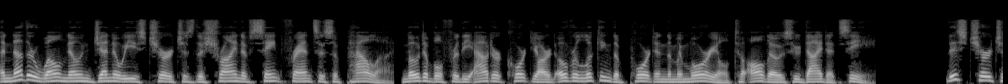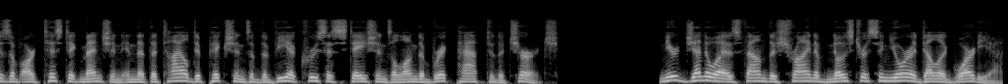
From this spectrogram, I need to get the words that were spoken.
Another well-known Genoese church is the Shrine of Saint Francis of Paola, notable for the outer courtyard overlooking the port and the memorial to all those who died at sea. This church is of artistic mention in that the tile depictions of the Via Crucis stations along the brick path to the church. Near Genoa is found the shrine of Nostra Signora della Guardia.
